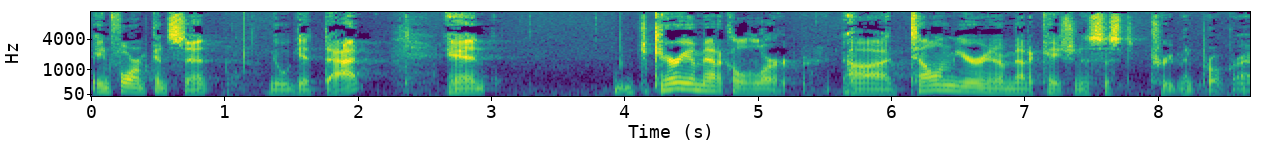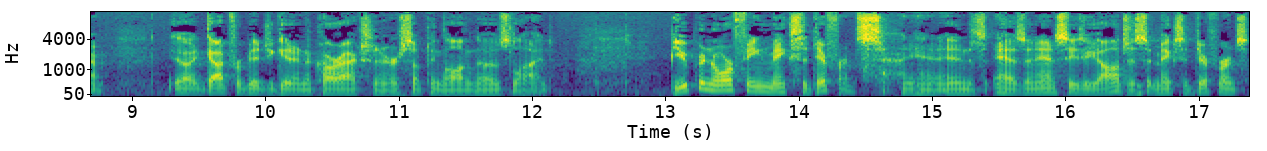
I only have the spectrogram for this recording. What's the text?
Informed consent, you'll get that. And carry a medical alert. Uh, tell them you're in a medication assisted treatment program. God forbid you get in a car accident or something along those lines. Buprenorphine makes a difference. And as an anesthesiologist, it makes a difference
